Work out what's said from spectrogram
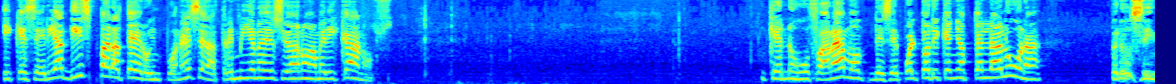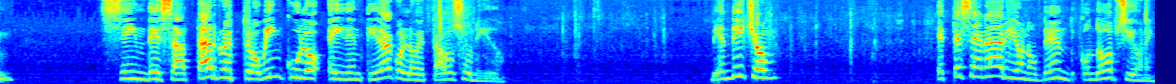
y que sería disparatero imponerse a 3 millones de ciudadanos americanos que nos ufanamos de ser puertorriqueños hasta en la luna, pero sin, sin desatar nuestro vínculo e identidad con los Estados Unidos. Bien dicho, este escenario nos deja con dos opciones.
